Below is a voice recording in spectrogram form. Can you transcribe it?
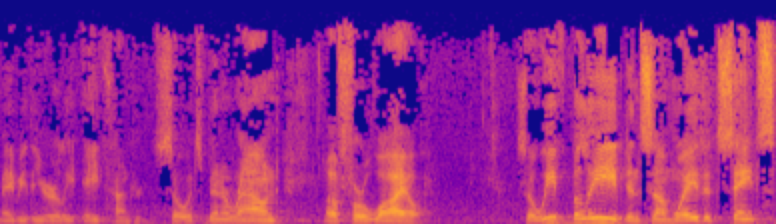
maybe the early 800s. So it's been around uh, for a while. So we've believed in some way that saints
